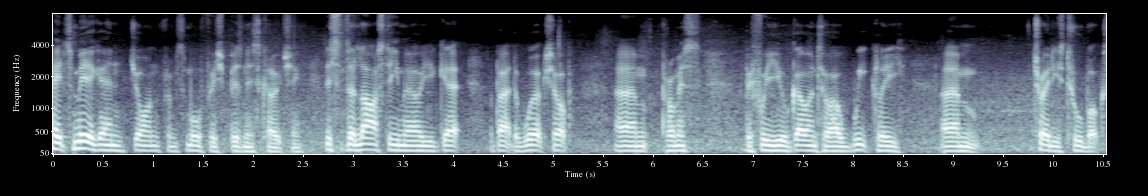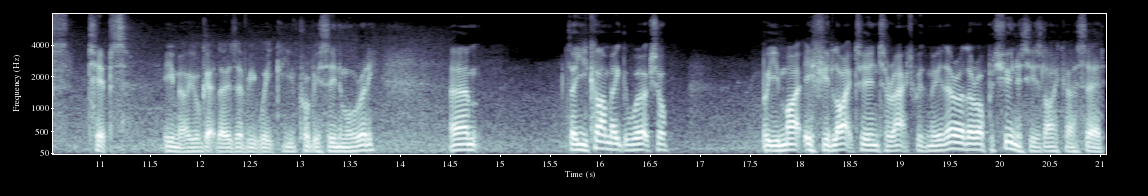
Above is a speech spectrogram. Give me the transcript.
Hey, it's me again, Jon from Small Fish Business Coaching. This is the last email you get about the workshop, um, promise, before you go into our weekly um, Tradies Toolbox tips email. You'll get those every week. You've probably seen them already. Um, so you can't make the workshop, but you might, if you'd like to interact with me, there are other opportunities, like I said.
